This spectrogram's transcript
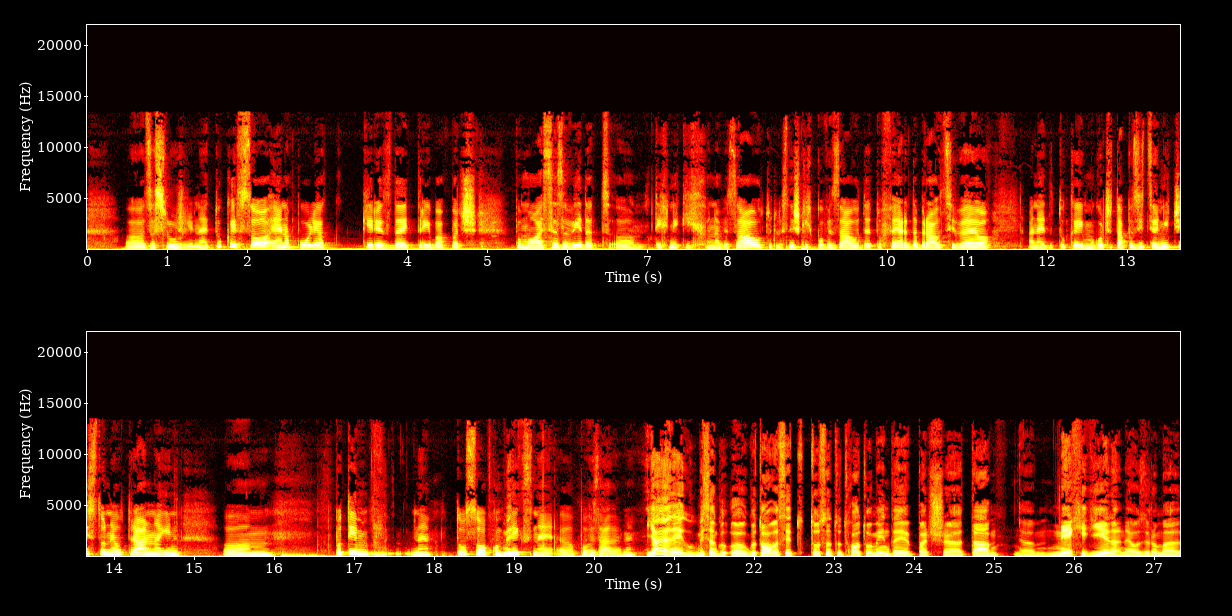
uh, zaslužili. Ne. Tukaj so ena polja, kjer je zdaj treba pač po moje, se zavedati um, teh nekih navezav, tudi lasniških povezav, da je to fair, da bravci vejo, ne, da tukaj mogoče ta pozicija ni čisto neutralna in um, potem ne, to so kompleksne ne, uh, povezave. Ne. Ja, ja ne, mislim, gotovo. Sej, to sem tudi hotel omeniti, da je pač ta um, nehigiena ne, oziroma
